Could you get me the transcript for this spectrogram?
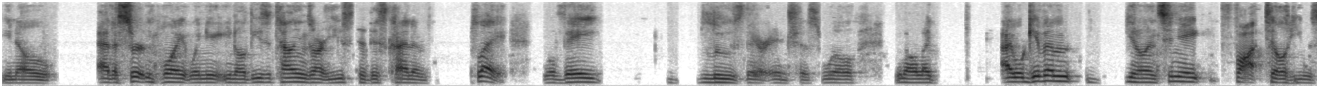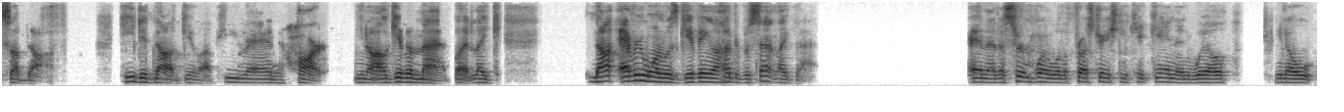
You know, at a certain point when you you know these Italians aren't used to this kind of play, will they lose their interest? Will you know like I will give him you know Insigne fought till he was subbed off. He did not give up. He ran hard. You know, I'll give him that. But like not everyone was giving 100% like that. And at a certain point will the frustration kick in and will, you know,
